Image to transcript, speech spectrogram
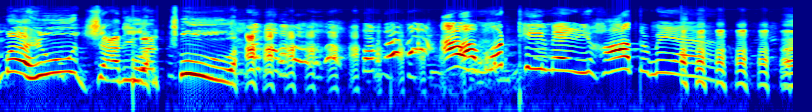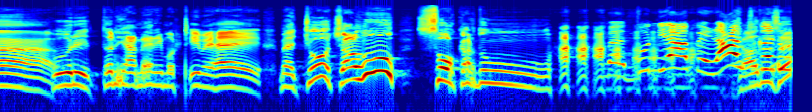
मैं हूँ जादूगर छू मुट्ठी मेरी हाथ में है पूरी दुनिया मेरी मुट्ठी में है मैं जो चाहूँ सो कर दूँ मैं दुनिया पे राज जादू से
